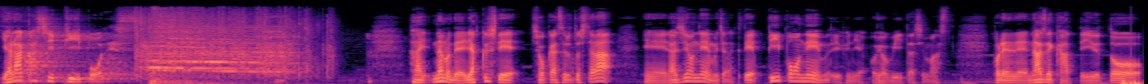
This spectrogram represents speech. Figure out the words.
やらかしピーポーです。はい。なので、略して紹介するとしたら、えー、ラジオネームじゃなくて、ピーポーネームというふうにお呼びいたします。これね、なぜかっていうと、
